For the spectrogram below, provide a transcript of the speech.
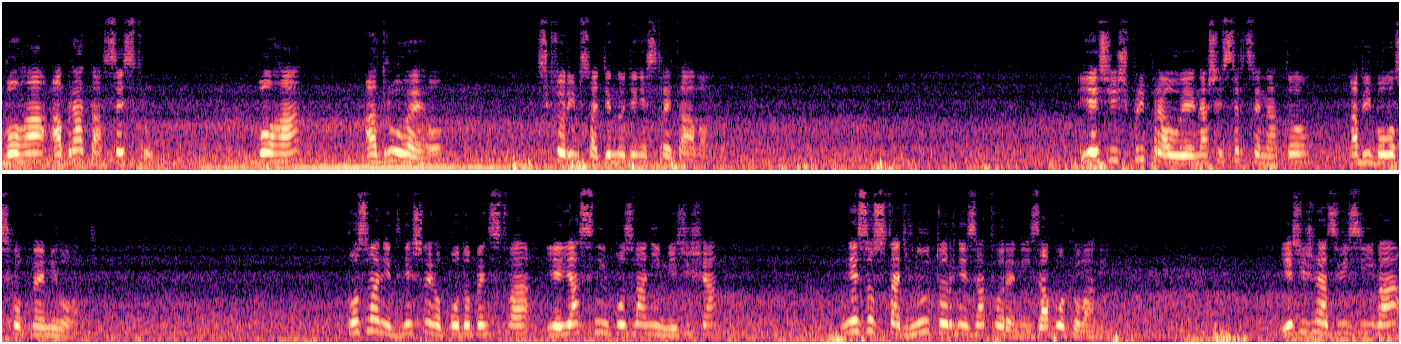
Boha a brata, sestru. Boha a druhého, s ktorým sa dennodenne stretávam. Ježiš pripravuje naše srdce na to, aby bolo schopné milovať. Pozvanie dnešného podobenstva je jasným pozvaním Ježiša, nezostať vnútorne zatvorený, zablokovaný. Ježiš nás vyzýva,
